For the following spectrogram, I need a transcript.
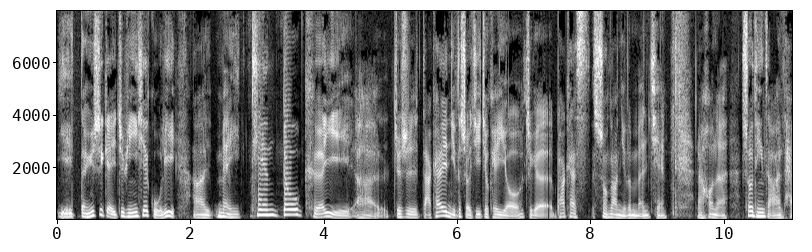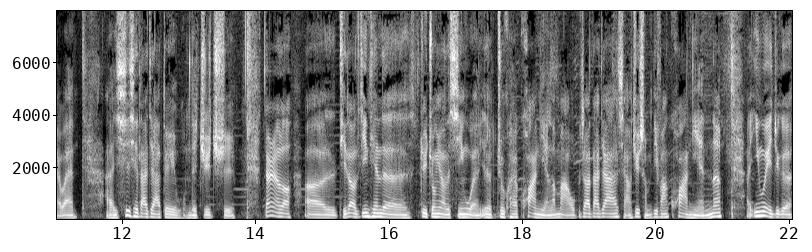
也等于是给。视频一些鼓励啊，每天都可以啊，就是打开你的手机就可以有这个 podcast 送到你的门前，然后呢，收听早安台湾啊，谢谢大家对我们的支持。当然了，呃，提到今天的最重要的新闻，就快跨年了嘛，我不知道大家想要去什么地方跨年呢？啊，因为这个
